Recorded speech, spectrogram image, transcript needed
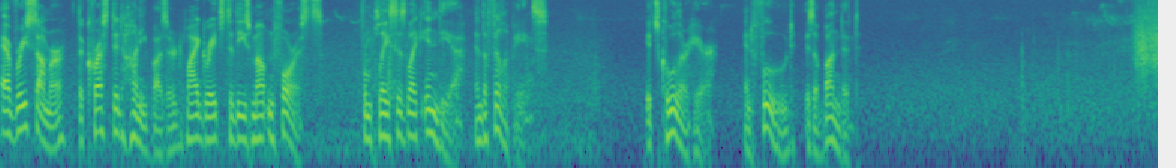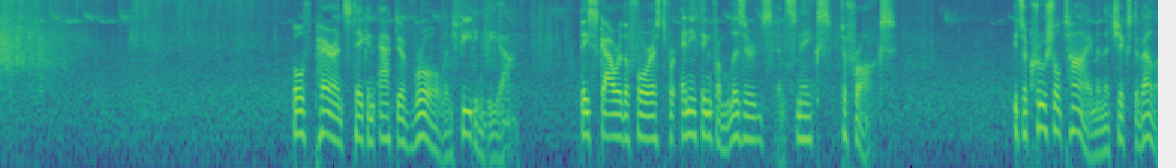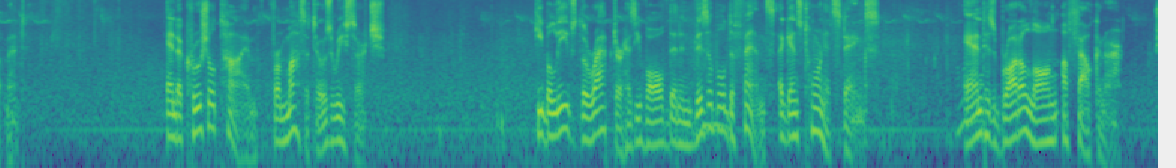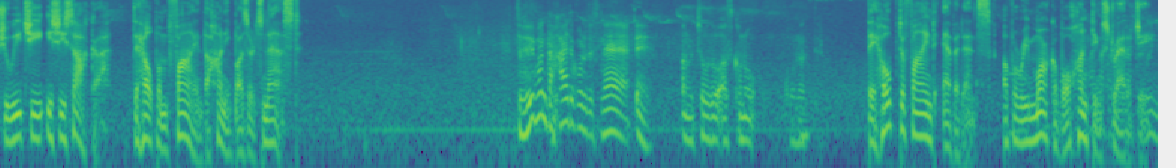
Every summer, the crested honey buzzard migrates to these mountain forests from places like India and the Philippines. It's cooler here, and food is abundant. Both parents take an active role in feeding the young. They scour the forest for anything from lizards and snakes to frogs. It's a crucial time in the chick's development and a crucial time for Masato's research. He believes the raptor has evolved an invisible defense against hornet stings and has brought along a falconer, Shuichi Ishisaka, to help him find the honey buzzard's nest. ずいぶん高いところですね。ええ、あのちょうどあそこのこうなってる。 They hope to find evidence of a remarkable hunting strategy.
